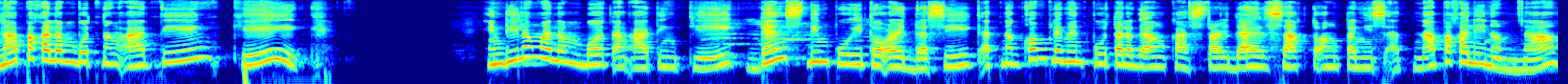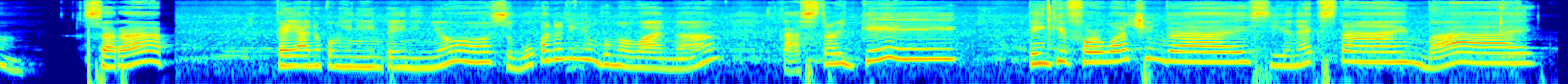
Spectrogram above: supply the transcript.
Napakalambot ng ating cake. Hindi lang malambot ang ating cake, dense din po ito or dasik at nag-complement po talaga ang custard dahil sakto ang tamis at napakalinamnam. Sarap! Kaya ano pang hinihintay ninyo? Subukan na ninyong gumawa ng custard cake! Thank you for watching guys! See you next time! Bye!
